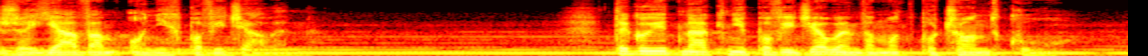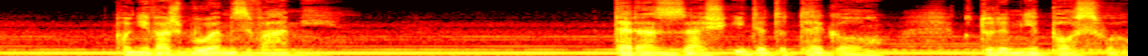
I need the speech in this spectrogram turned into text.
że ja wam o nich powiedziałem. Tego jednak nie powiedziałem wam od początku, ponieważ byłem z wami. Teraz zaś idę do tego, który mnie posłał.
